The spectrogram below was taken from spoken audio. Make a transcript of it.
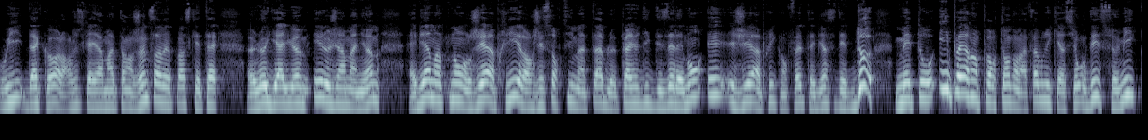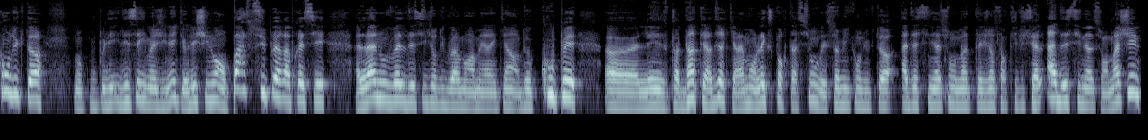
Oui, d'accord. Alors jusqu'à hier matin, je ne savais pas ce qu'était euh, le gallium et le germanium. Eh bien maintenant, j'ai appris. Alors j'ai sorti ma table périodique des éléments et j'ai appris qu'en fait, eh bien c'était deux métaux hyper importants dans la fabrication des semi-conducteurs. Donc vous pouvez laisser imaginer que les Chinois n'ont pas super apprécié la nouvelle décision du gouvernement américain de couper euh, les, enfin, d'interdire carrément l'exportation des semi-conducteurs à destination de l'intelligence artificielle à destination de la Chine.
